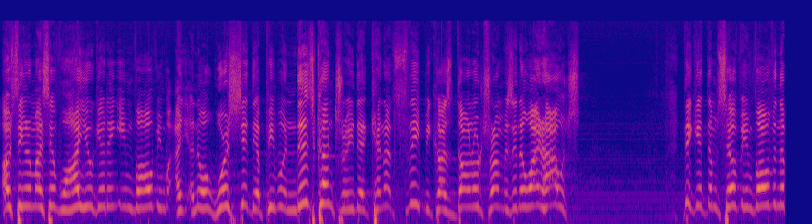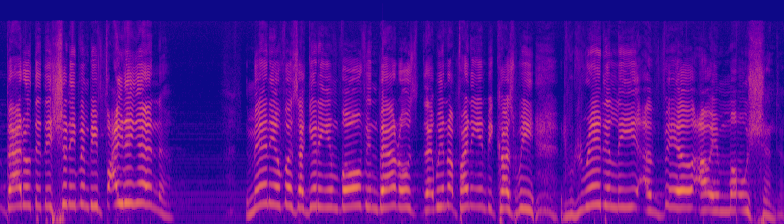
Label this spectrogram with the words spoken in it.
I was thinking to myself, why are you getting involved? In, I know worse yet, there are people in this country that cannot sleep because Donald Trump is in the White House. They get themselves involved in a battle that they shouldn't even be fighting in. Many of us are getting involved in battles that we're not fighting in because we readily avail our emotion.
